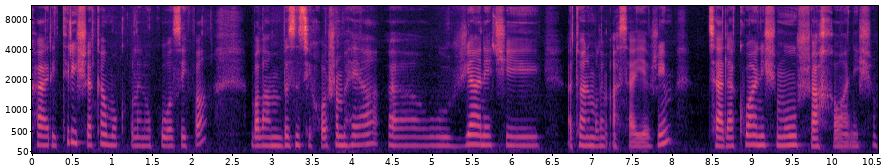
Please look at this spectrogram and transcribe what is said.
کاری تری شەکەم وەکو بڵێن وەکو وەزیفە بەڵام بزنسی خۆشم هەیە ئە، و ژیانێکی ئەتوانم بڵێم ئاساییە ژیم چالاکوانیشم و شاخەوانیشم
